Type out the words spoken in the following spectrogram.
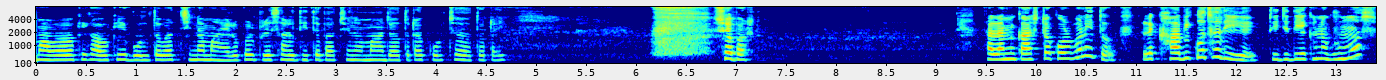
মা বাবাকে কাউকেই বলতে পারছি না, মায়ের ওপর প্রেশার দিতে পারছি না, মা যতটা করছে ততটাই। সেবার তাহলে আমি কাজটা করব নি তো? তাহলে খাবি কোথা দিয়ে? তুই যদি এখানে ঘুমোস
